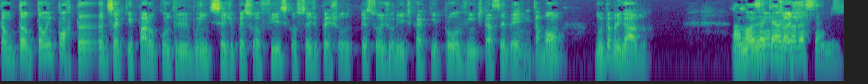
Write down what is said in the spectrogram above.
tão, tão, tão importantes aqui para o contribuinte, seja pessoa física ou seja pessoa, pessoa jurídica aqui para o ouvinte da CBN, tá bom? Muito obrigado. A nós é que agradecemos.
